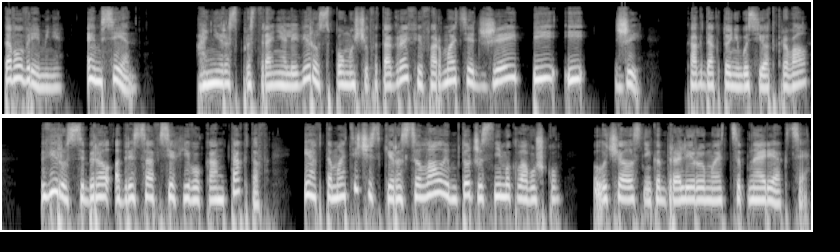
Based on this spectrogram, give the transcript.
того времени — MCN. Они распространяли вирус с помощью фотографий в формате JPEG. Когда кто-нибудь ее открывал, вирус собирал адреса всех его контактов — и автоматически рассылал им тот же снимок-ловушку. Получалась неконтролируемая цепная реакция.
